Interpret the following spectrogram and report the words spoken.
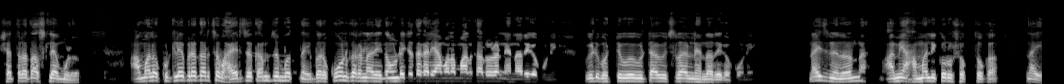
क्षेत्रात असल्यामुळं आम्हाला कुठल्याही प्रकारचं बाहेरचं काम जमत नाही. बरं कोण करणार आहे? गावंड्याच्या खाली आम्हाला माल कालवायला नेणार आहे का कोणी? वीट भट्टी विटा विचरायला नेणार आहे का कोणी? नाहीच नेणार ना. आम्ही हमाली करू शकतो का? नाही.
